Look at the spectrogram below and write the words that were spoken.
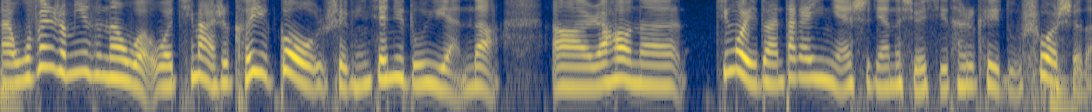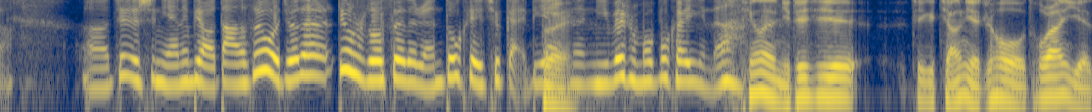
哎，五分什么意思呢？我我起码是可以够水平先去读语言的啊。然后呢，经过一段大概一年时间的学习，他是可以读硕士的。呃，这个是年龄比较大的，所以我觉得六十多岁的人都可以去改变。那你为什么不可以呢？听了你这些这个讲解之后，突然也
